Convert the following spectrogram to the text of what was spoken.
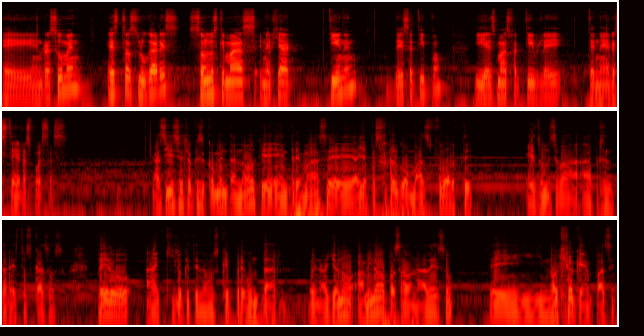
en resumen, estos lugares son los que más energía tienen de ese tipo y es más factible tener este, respuestas. Así es, es lo que se comenta, ¿no? Que entre más eh, haya pasado algo más fuerte, es donde se va a presentar estos casos. Pero aquí lo que tenemos que preguntar, bueno, yo no, a mí no me ha pasado nada de eso eh, y no quiero que me pase,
